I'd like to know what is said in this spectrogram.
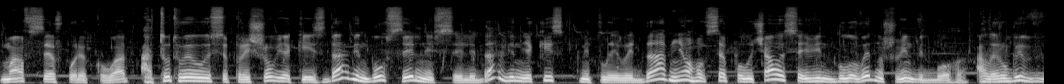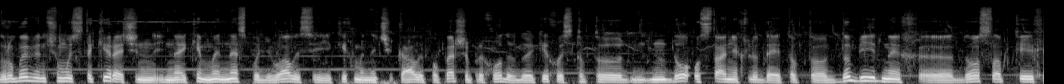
мав все впорядкувати. А тут виявилося, прийшов якийсь. Да, він був сильний в силі, да, він якийсь кмітливий, да, в нього все получалося, і він було видно, що він від Бога. Але робив, робив він чомусь такі речі, на які ми не сподівалися, яких ми не чекали. По-перше, приходив до якихось, тобто до останніх людей, тобто до бідних, е, до слабких.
